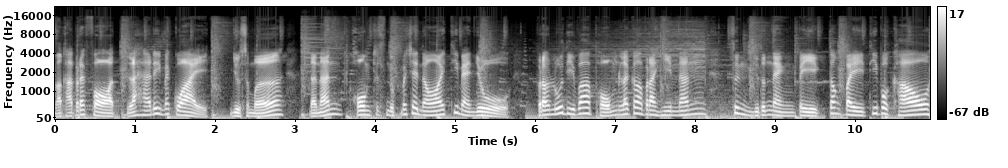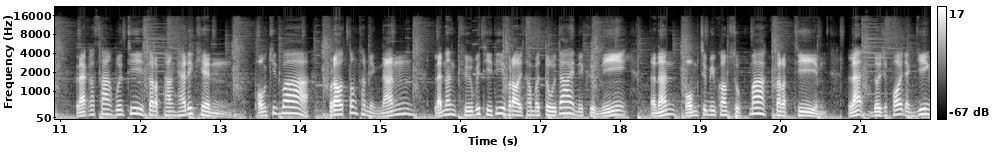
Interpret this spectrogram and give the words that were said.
มาคาร์แบรดฟอร์ดและแฮร์รี่แม็กไกวร์อยู่เสมอ ดังนั้นคงจะสนุกไม่ใช่น้อยที่แมนยูเรารู้ดีว่าผมและก็บราฮิมนั้น ซึ่งอยู่ตำแหน่งปีกต้องไปที่พวกเขา และก็สร้างพื้นที่สำหรับทางแฮร์รี่เคนผมคิดว่าเราต้องทำอย่างนั้น และนั่นคือวิธีที่เราจะทำประตูได้ในคืนนี้ ดังนั้นผมจะมีความสุขมากสำหรับทีม และโดยเฉพาะอย่างยิ่ง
